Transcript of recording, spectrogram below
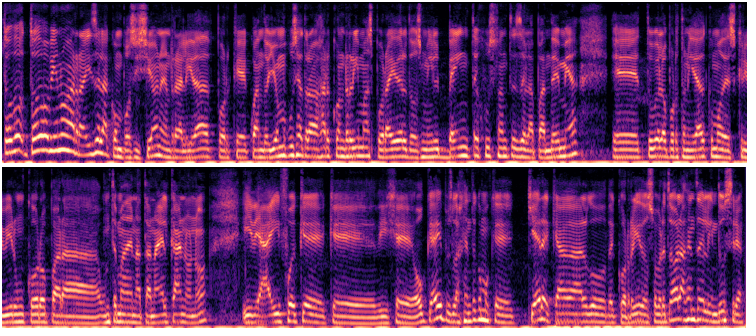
todo, todo vino a raíz de la composición en realidad, porque cuando yo me puse a trabajar con rimas por ahí del 2020, justo antes de la pandemia, eh, tuve la oportunidad como de escribir un coro para un tema de Natanael Cano, ¿no? Y de ahí fue que, que dije, ok, pues la gente como que quiere que haga algo de corrido, sobre todo la gente de la industria.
